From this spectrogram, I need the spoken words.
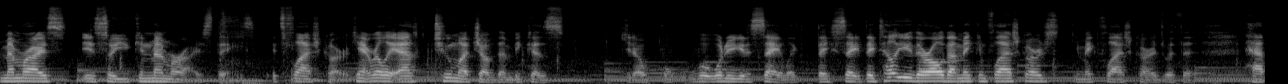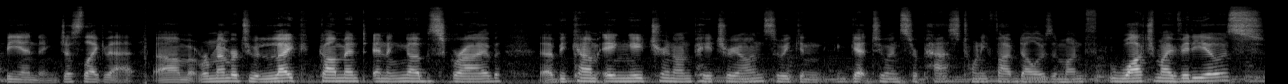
Memorize is so you can memorize things. It's flashcard. Can't really ask too much of them because you know, what are you gonna say? Like they say, they tell you they're all about making flashcards. You make flashcards with it. Happy ending, just like that. Um, remember to like, comment, and subscribe. Uh, become a matron on Patreon so we can get to and surpass $25 a month. Watch my videos,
